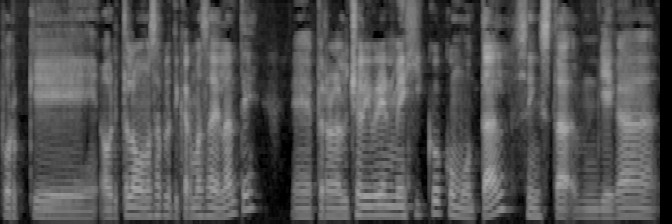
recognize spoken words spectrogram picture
Porque ahorita lo vamos a platicar más adelante. Eh, pero la lucha libre en México como tal se insta llega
